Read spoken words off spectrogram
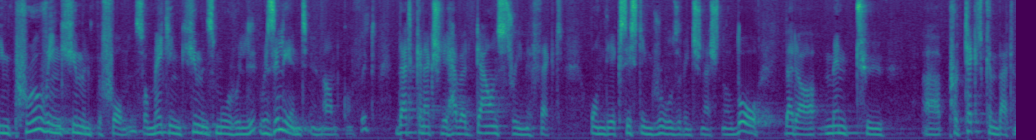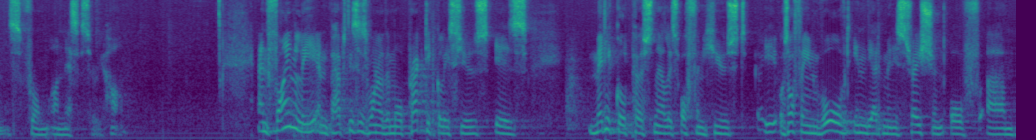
improving human performance or making humans more re- resilient in armed conflict, that can actually have a downstream effect on the existing rules of international law that are meant to uh, protect combatants from unnecessary harm. And finally, and perhaps this is one of the more practical issues, is medical personnel is often used, is often involved in the administration of um,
